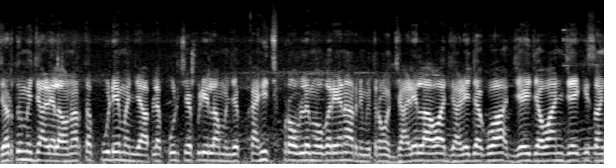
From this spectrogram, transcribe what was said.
जर तुम्ही झाडे लावणार तर पुढे म्हणजे आपल्या पुढच्या पिढीला म्हणजे काहीच प्रॉब्लेम वगैरे येणार नाही मित्रांनो. झाडे लावा झाडे जगवा. जय जवान जय किसान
